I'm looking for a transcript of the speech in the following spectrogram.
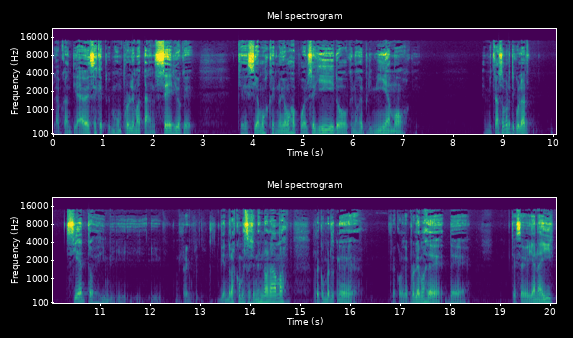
la cantidad de veces que tuvimos un problema tan serio que, que decíamos que no íbamos a poder seguir o que nos deprimíamos. En mi caso particular, cientos y, y- y viendo las conversaciones no nada más eh, recordé problemas de, de que se veían ahí,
